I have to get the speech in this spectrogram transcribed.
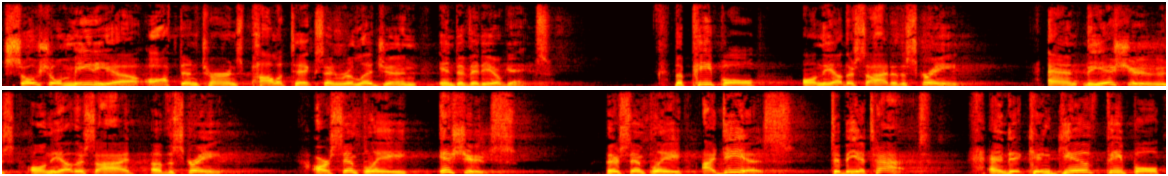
Social media often turns politics and religion into video games. The people on the other side of the screen and the issues on the other side of the screen are simply issues. They're simply ideas to be attacked. And it can give people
